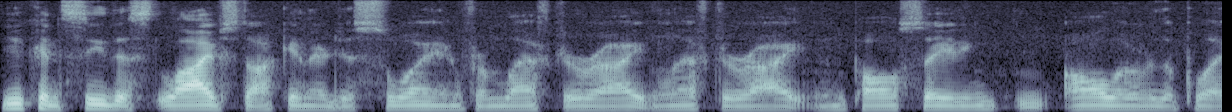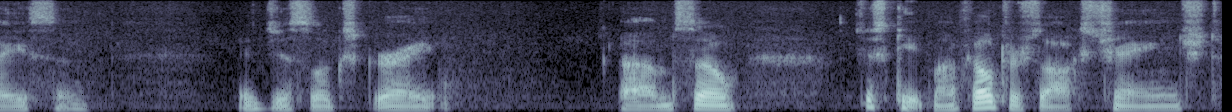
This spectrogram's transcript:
you can see this livestock in there just swaying from left to right and left to right and pulsating all over the place, and it just looks great. Um, so just keep my filter socks changed.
